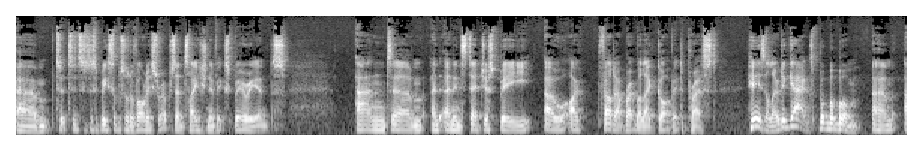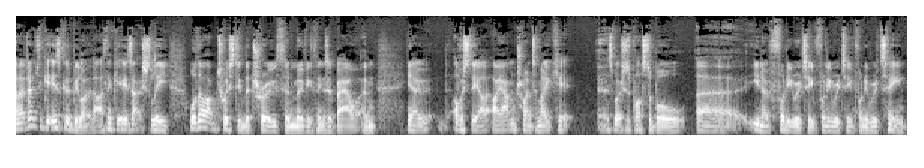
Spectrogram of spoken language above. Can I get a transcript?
um, to, to, to, be some sort of honest representation of experience, and um, and and instead just be, oh, I fell down, broke my leg, got a bit depressed. Here's a load of gags, boom, boom, boom. Um, and I don't think it is going to be like that. I think it is actually, although I'm twisting the truth and moving things about, and you know, obviously I, I am trying to make it as much as possible, uh, you know, fully routine, fully routine, fully routine.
